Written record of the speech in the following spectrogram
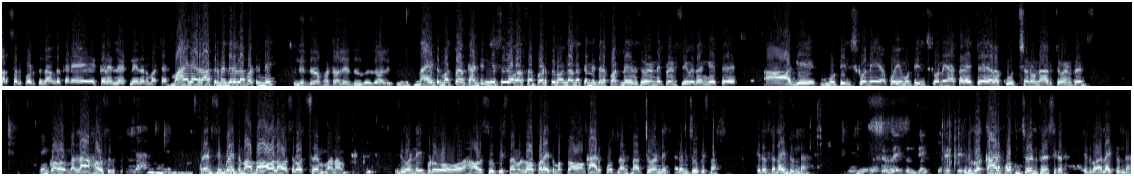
వర్షాలు పడుతున్నాయి అందుకనే ఎక్కడ వెళ్ళట్లేదు అనమాట మాయగారు రాత్రి నిద్ర ఎలా పట్టింది? నిద్ర పట్టలేదు నైట్ మొత్తం కంటిన్యూస్గా వర్షం పడుతుంది అందుకని నిద్ర పట్టలేదు చూడండి ఫ్రెండ్స్ ఈ విధంగా అయితే. ఆ అగ్గి ముట్టించుకొని పొయ్యి ముట్టించుకొని అక్కడైతే అలా కూర్చొని ఉన్నారు చూడండి ఫ్రెండ్స్. ఇంకో మళ్ళీ హౌస్ ఫ్రెండ్స్ ఇప్పుడైతే మా బావాల హౌస్లో వచ్చాం మనం. ఇదిగోండి ఇప్పుడు హౌస్ చూపిస్తాం. లోపల అయితే మొత్తం కారిపోతుంది అంటున్నారు చూడండి. రెండు చూపిస్తాం. ఇది ఒకసారి లైట్ ఉందా? ఇదిగో కారిపోతుంది చూడండి ఫ్రెండ్స్ ఇక్కడ. ఇది లైట్ ఉందా?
